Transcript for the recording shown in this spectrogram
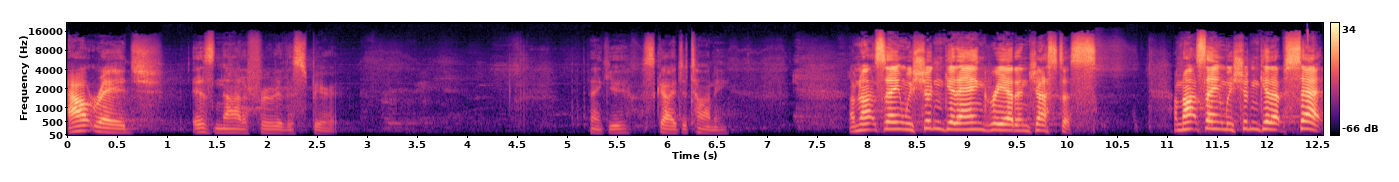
Outrage is not a fruit of the Spirit. Thank you, Sky Jatani. I'm not saying we shouldn't get angry at injustice. I'm not saying we shouldn't get upset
